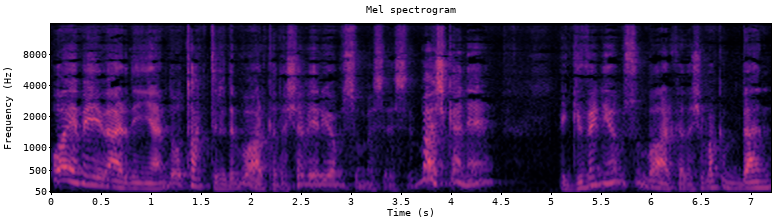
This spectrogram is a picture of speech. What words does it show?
O emeği verdiğin yerde o takdiri de bu arkadaşa veriyor musun meselesi. Başka ne? E, güveniyor musun bu arkadaşa? Bakın ben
